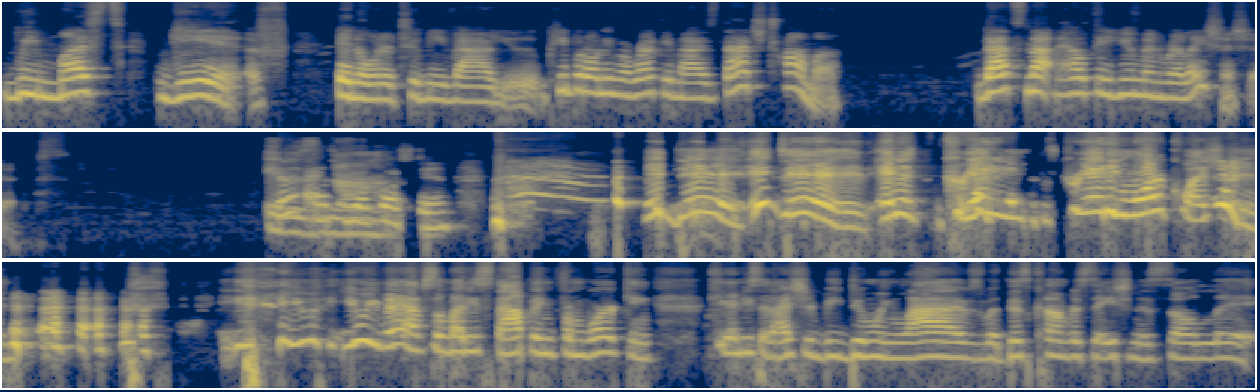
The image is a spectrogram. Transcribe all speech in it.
we must give in order to be valued people don't even recognize that's trauma that's not healthy human relationships it did I answer not. your question it did it did and it creating it's creating more questions you you even have somebody stopping from working. Candy said I should be doing lives, but this conversation is so lit.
